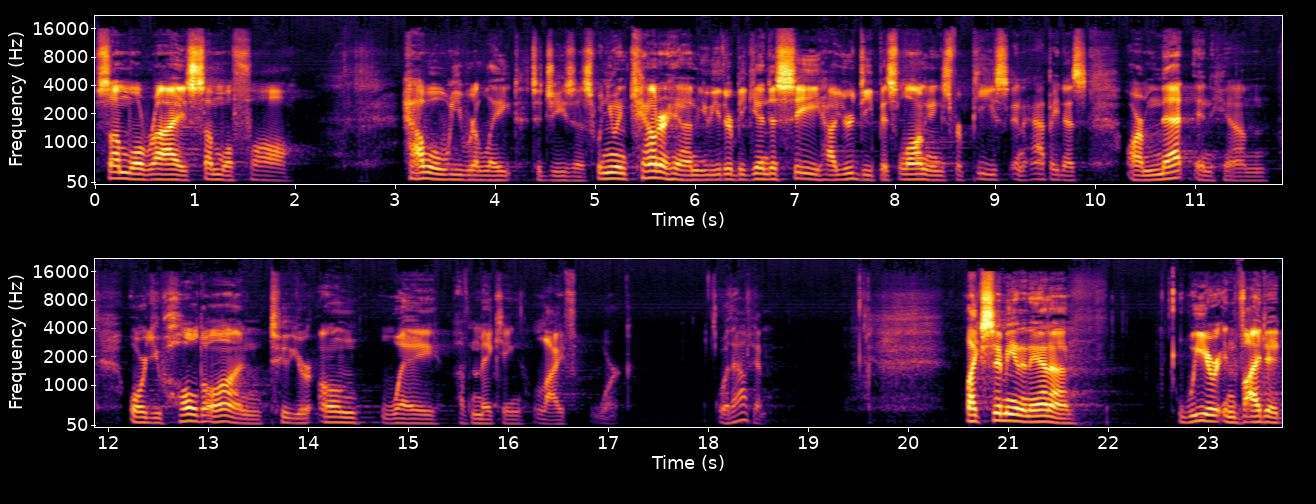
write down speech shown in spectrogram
Some will rise, some will fall. How will we relate to Jesus? When you encounter him, you either begin to see how your deepest longings for peace and happiness are met in him, or you hold on to your own way of making life work without him. Like Simeon and Anna, we are invited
